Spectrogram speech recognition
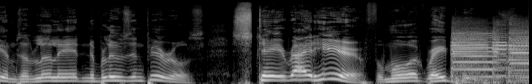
Williams of Lil Ed and the Blues Imperials. Stay right here for more great blues.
